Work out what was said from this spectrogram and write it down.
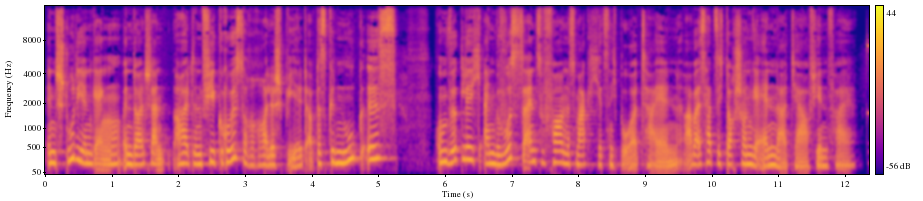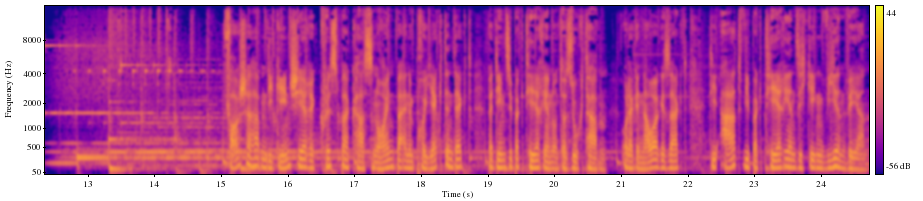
in Studiengängen in Deutschland heute eine viel größere Rolle spielt. Ob das genug ist, um wirklich ein Bewusstsein zu formen, das mag ich jetzt nicht beurteilen. Aber es hat sich doch schon geändert, ja, auf jeden Fall. Forscher haben die Genschere CRISPR-Cas9 bei einem Projekt entdeckt, bei dem sie Bakterien untersucht haben. Oder genauer gesagt, die Art, wie Bakterien sich gegen Viren wehren.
